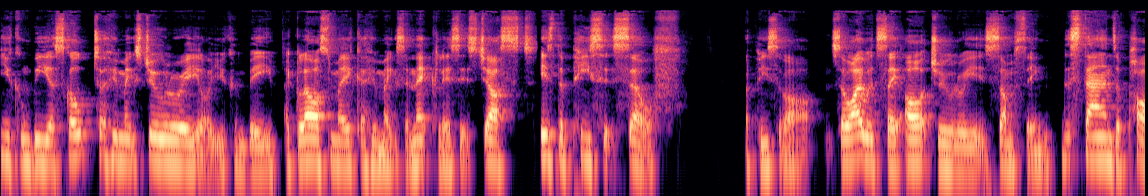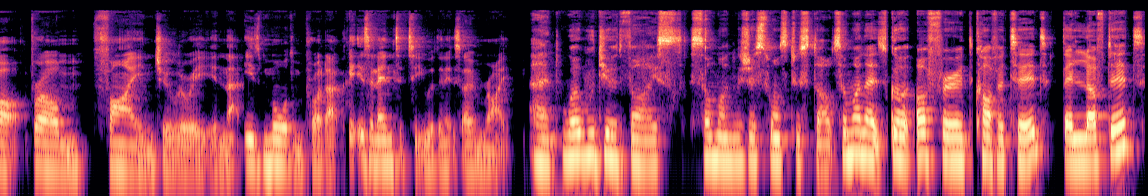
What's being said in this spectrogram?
You can be a sculptor who makes jewelry, or you can be a glassmaker who makes a necklace. It's just, is the piece itself a piece of art. So I would say art jewelry is something that stands apart from fine jewelry in that is more than product. It is an entity within its own right. And what would you advise someone who just wants to start? Someone that's got offered, coveted, they loved it,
